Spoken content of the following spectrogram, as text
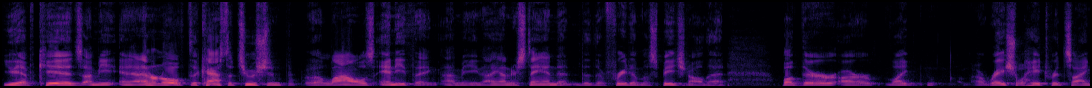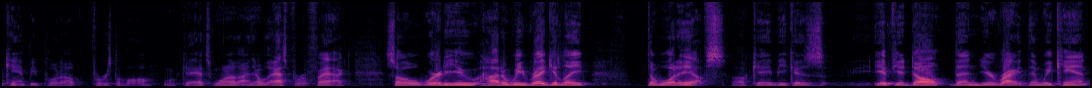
you have kids, I mean, and I don't know if the Constitution allows anything. I mean, I understand that the, the freedom of speech and all that, but there are, like, a racial hatred sign can't be put up, first of all, okay? That's one of, the- I know that's for a fact. So where do you, how do we regulate the what-ifs, okay? Because if you don't, then you're right, then we can't,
